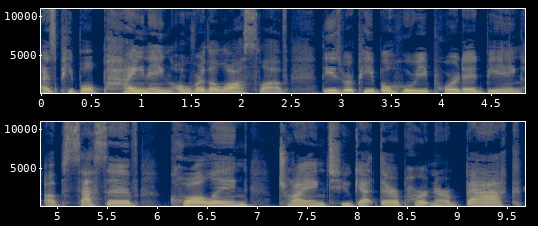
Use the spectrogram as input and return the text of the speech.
as people pining over the lost love. These were people who reported being obsessive, calling, trying to get their partner back.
